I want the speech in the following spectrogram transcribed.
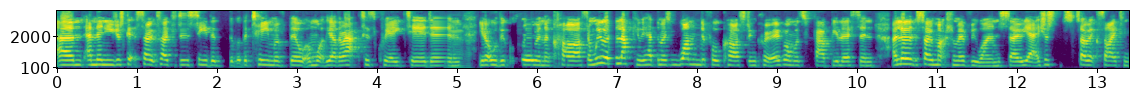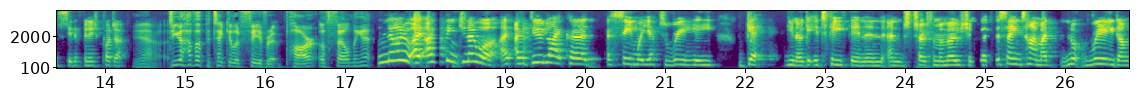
um, and then you just get so excited to see the the, what the team have built and what the other actors created, and Yeah. you know all the crew and the cast. And we were lucky; we had the most wonderful cast and crew. Everyone was fabulous, and I learned so much from everyone. So yeah, it's just so exciting to see the finished product. Yeah. Do you have a particular favourite part of filming it? No, I, I think you know what I, I do like a, a scene where you have to really get you know get your teeth in and and show some emotion but at the same time i'd not really done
